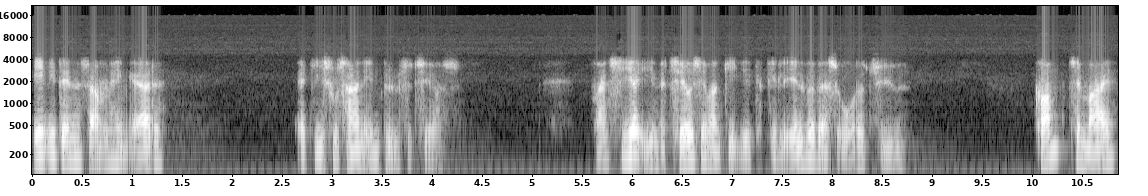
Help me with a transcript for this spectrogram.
Ind i denne sammenhæng er det, at Jesus har en indbydelse til os. For han siger i Matteus evangeliet kapitel 11, vers 28, Kom til mig,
